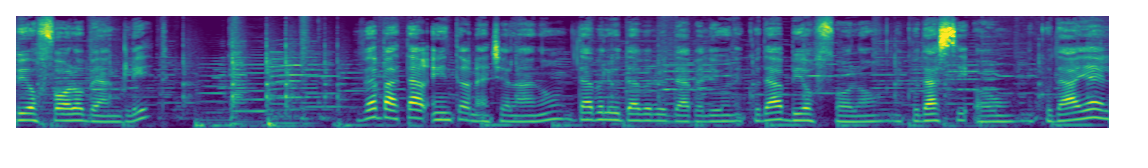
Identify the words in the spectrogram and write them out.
ביו-פולו באנגלית, ובאתר אינטרנט שלנו www.biofollow.co.il.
